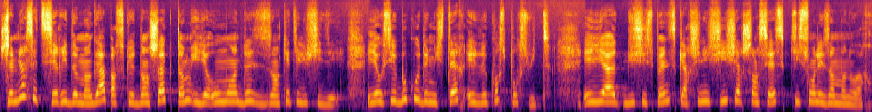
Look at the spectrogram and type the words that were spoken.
J'aime bien cette série de mangas parce que dans chaque tome, il y a au moins deux enquêtes élucidées. Il y a aussi beaucoup de mystères et de courses-poursuites. Et il y a du suspense car Shinichi cherche sans cesse qui sont les hommes en noir.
